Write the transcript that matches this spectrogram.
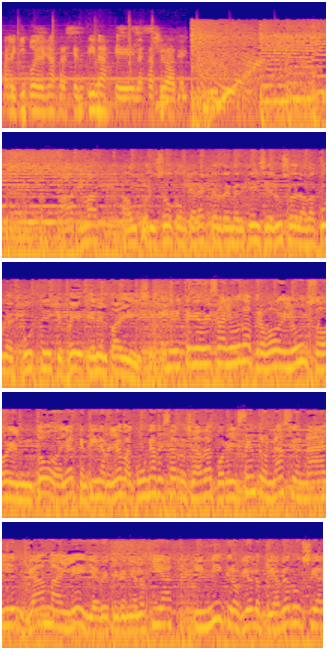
al equipo de Líneas Argentinas que la está llevando autorizó con carácter de emergencia el uso de la vacuna Sputnik V en el país. El Ministerio de Salud aprobó el uso en toda la Argentina de la vacuna desarrollada por el Centro Nacional Gamaleya de Epidemiología y Microbiología de Rusia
